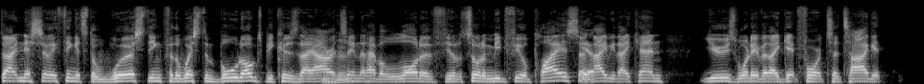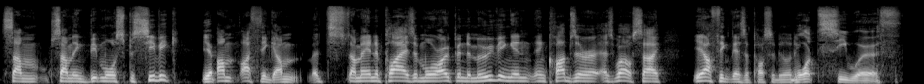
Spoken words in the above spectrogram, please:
don't necessarily think it's the worst thing for the Western Bulldogs because they are a team that have a lot of sort of midfield players. So Yep. maybe they can use whatever they get for it to target some something a bit more specific. Yep. Um, I think um, it's. I mean, the players are more open to moving, and, and clubs are as well. So yeah, I think there's a possibility. What's he worth?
